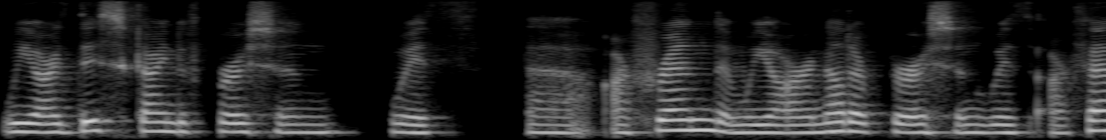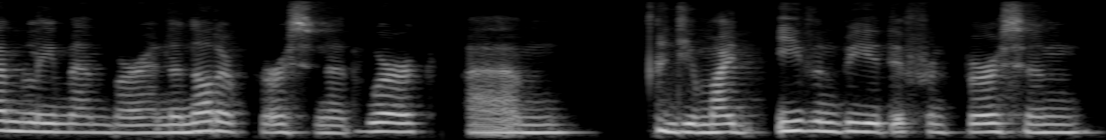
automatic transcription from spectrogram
We are this kind of person with uh, our friend and we are another person with our family member and another person at work. Um, and you might even be a different person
